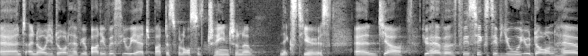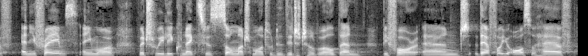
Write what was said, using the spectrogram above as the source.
And I know you don't have your body with you yet, but this will also change in the next years. And yeah, you have a 360 view. You don't have any frames anymore, which really connects you so much more to the digital world than before. And therefore, you also have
